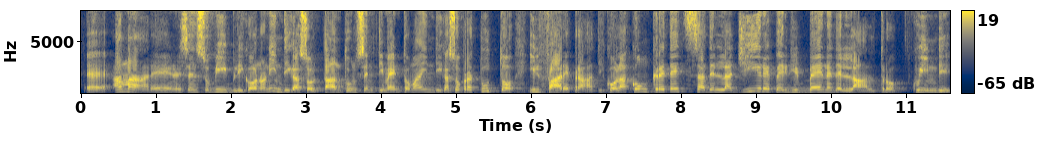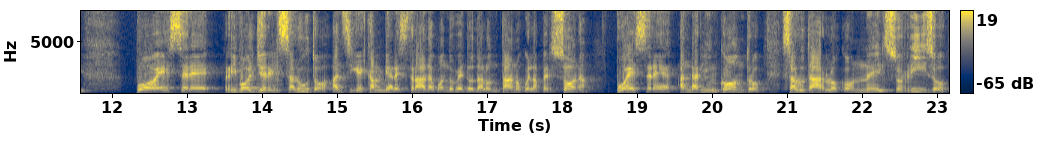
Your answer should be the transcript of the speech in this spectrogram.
Eh, amare, nel senso biblico, non indica soltanto un sentimento, ma indica soprattutto il fare pratico, la concretezza dell'agire per il bene dell'altro. Quindi può essere rivolgere il saluto anziché cambiare strada quando vedo da lontano quella persona può essere andargli incontro, salutarlo con il sorriso,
